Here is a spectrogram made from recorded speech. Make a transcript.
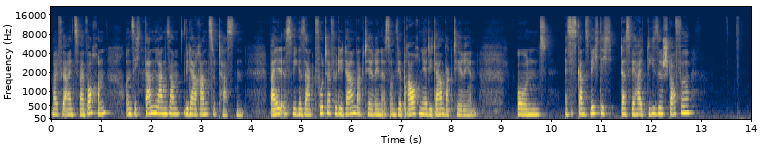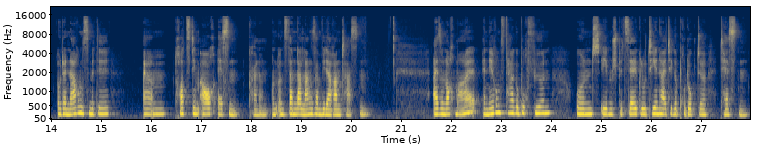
mal für ein, zwei Wochen und sich dann langsam wieder ranzutasten weil es, wie gesagt, Futter für die Darmbakterien ist und wir brauchen ja die Darmbakterien. Und es ist ganz wichtig, dass wir halt diese Stoffe oder Nahrungsmittel ähm, trotzdem auch essen können und uns dann da langsam wieder rantasten. Also nochmal Ernährungstagebuch führen und eben speziell glutenhaltige Produkte testen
